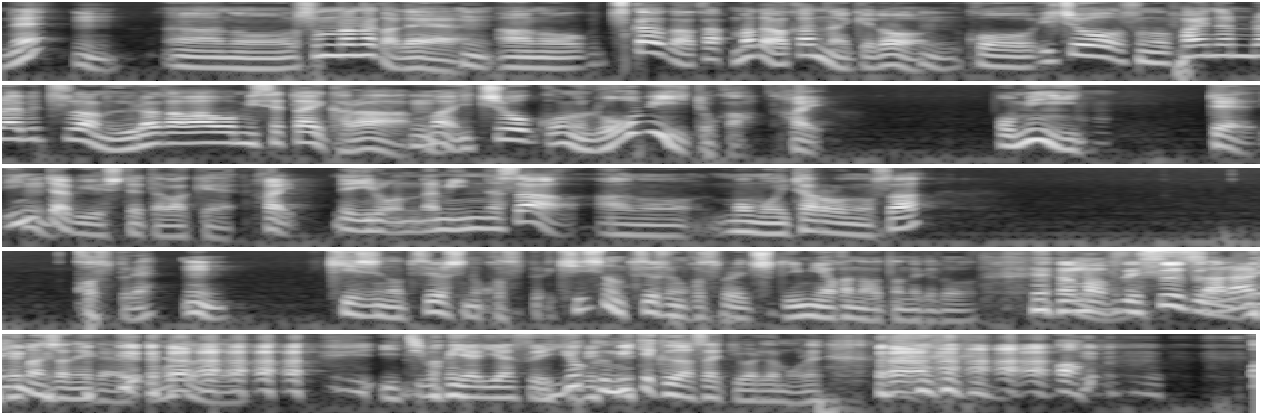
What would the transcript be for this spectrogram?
ね、うん。あのそんな中で、んあの使うかまだ分かんないけど、こう一応そのファイナルライブツアーの裏側を見せたいから、まあ一応このロビーとかはい。を見に行ってインタビューしてたわけ、はい。でいろんなみんなさあの桃井太郎のさコスプレ？うん。記事の剛のコスプレ？記事の剛のコスプレちょっと意味わかんなかったんだけど。まあ、普通にスーツだサラ。リーマンじゃねえかよって思ったんだよ。一番やりやすい。よく見てくださいって言われたもん俺。あ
